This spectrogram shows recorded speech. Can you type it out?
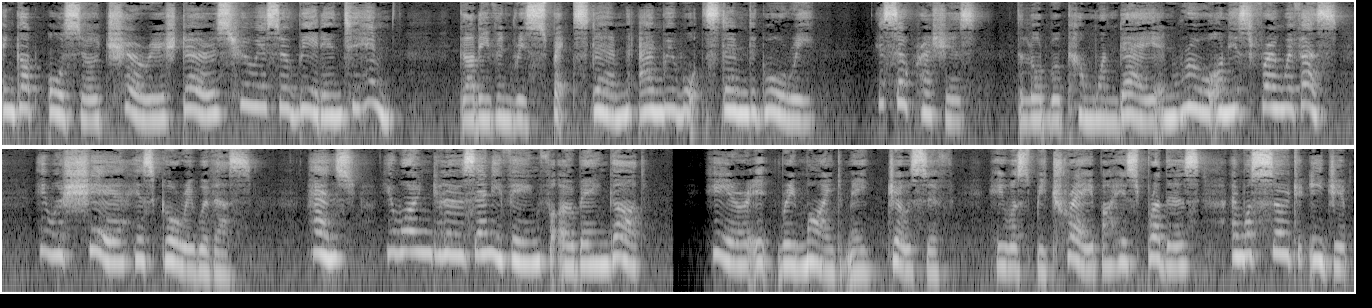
And God also cherishes those who is obedient to Him. God even respects them and rewards them the glory is so precious. The Lord will come one day and rule on his throne with us. He will share his glory with us. Hence, you won't lose anything for obeying God. Here it reminded me Joseph. He was betrayed by his brothers and was sold to Egypt.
